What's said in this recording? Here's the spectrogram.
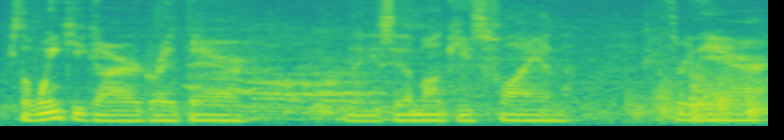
There's the Winky Guard right there. And then you see the monkeys flying through the air.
